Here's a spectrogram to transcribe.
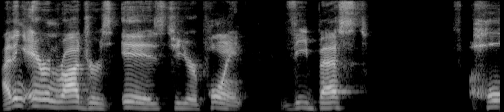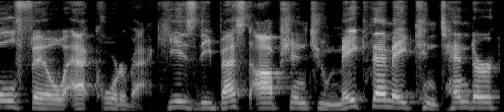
I think Aaron Rodgers is, to your point, the best hole fill at quarterback. He is the best option to make them a contender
